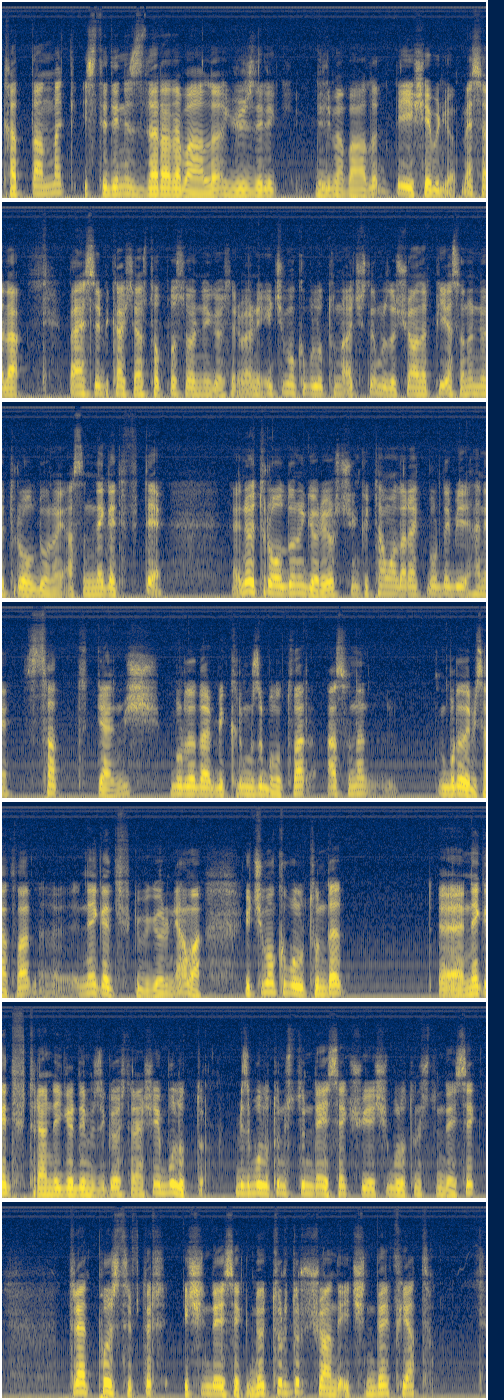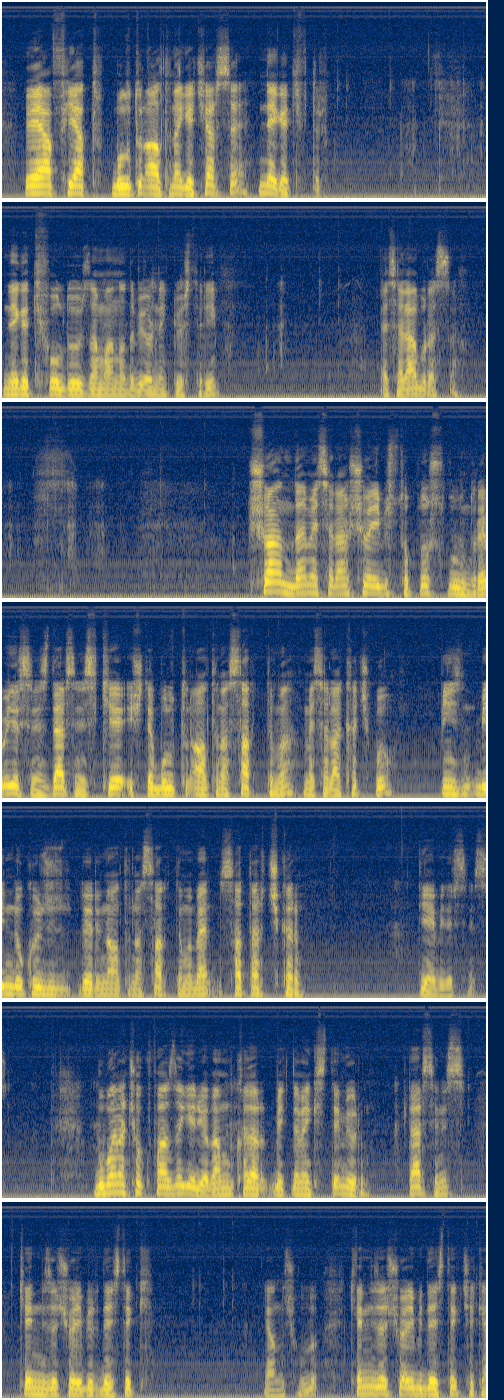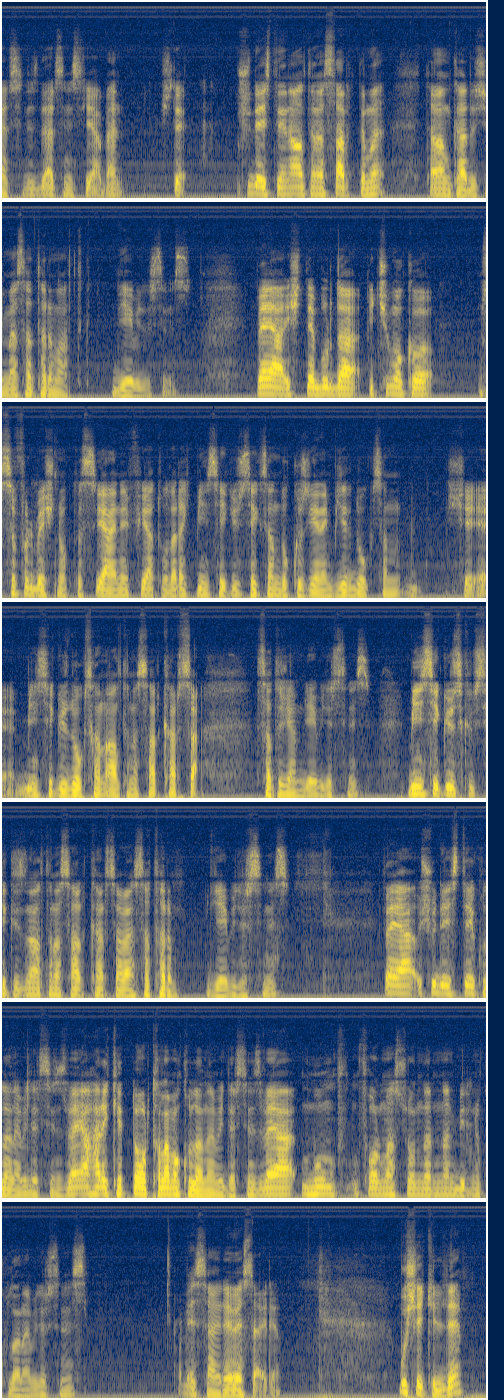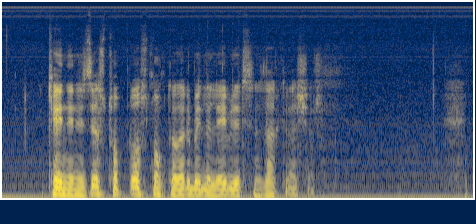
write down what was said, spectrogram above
katlanmak istediğiniz zarara bağlı, yüzdelik dilime bağlı değişebiliyor. Mesela ben size birkaç tane stop loss örneği göstereyim. Örneğin Ichimoku bulutunu açtığımızda şu anda piyasanın nötr olduğunu, aslında negatif e, nötr olduğunu görüyoruz. Çünkü tam olarak burada bir hani sat gelmiş. Burada da bir kırmızı bulut var. Aslında burada da bir sat var. E, negatif gibi görünüyor ama Ichimoku bulutunda e, negatif trende girdiğimizi gösteren şey buluttur. Biz bulutun üstündeysek, şu yeşil bulutun üstündeysek Trend pozitiftir. İçindeysek nötrdür. Şu anda içinde fiyat. Veya fiyat bulutun altına geçerse negatiftir. Negatif olduğu zamanla da bir örnek göstereyim. Mesela burası. Şu anda mesela şöyle bir stop loss bulundurabilirsiniz. Dersiniz ki işte bulutun altına sarktı mı? Mesela kaç bu? 1900'lerin altına sarktı mı ben satar çıkarım diyebilirsiniz. Bu bana çok fazla geliyor. Ben bu kadar beklemek istemiyorum derseniz kendinize şöyle bir destek yanlış oldu. Kendinize şöyle bir destek çekersiniz. Dersiniz ki ya ben işte şu desteğin altına sarktı mı tamam kardeşim ben satarım artık diyebilirsiniz. Veya işte burada Ichimoku 05 noktası yani fiyat olarak 1889 yani 1.90 şey 1890'ın altına sarkarsa satacağım diyebilirsiniz. 1848'in altına sarkarsa ben satarım diyebilirsiniz. Veya şu desteği kullanabilirsiniz. Veya hareketli ortalama kullanabilirsiniz. Veya mum formasyonlarından birini kullanabilirsiniz. Vesaire vesaire. Bu şekilde kendinize stop loss noktaları belirleyebilirsiniz arkadaşlar.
